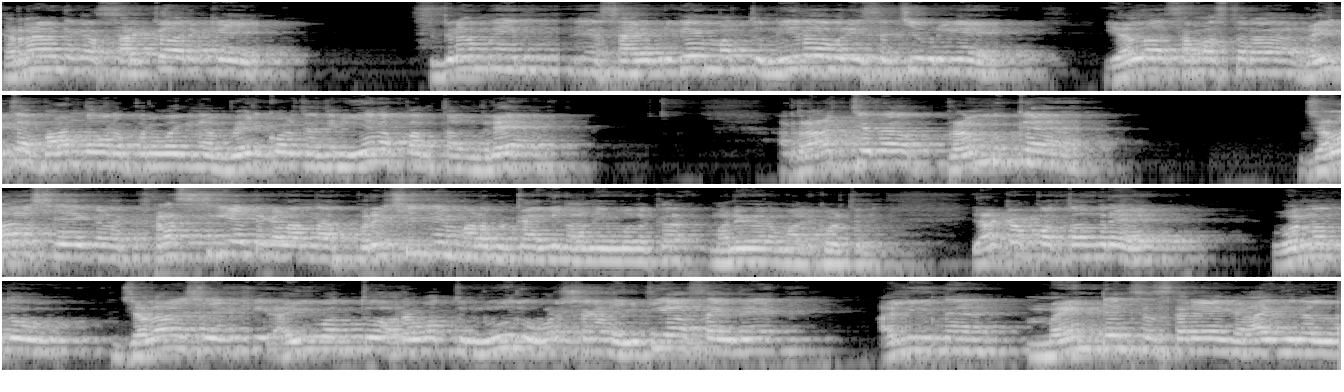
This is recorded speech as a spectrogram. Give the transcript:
ಕರ್ನಾಟಕ ಸರ್ಕಾರಕ್ಕೆ ಸಿದ್ದರಾಮಯ್ಯ ಸಾಹೇಬರಿಗೆ ಮತ್ತು ನೀರಾವರಿ ಸಚಿವರಿಗೆ ಎಲ್ಲ ಸಮಸ್ತರ ರೈತ ಬಾಂಧವರ ಪರವಾಗಿ ನಾನು ಬೇಡ್ಕೊಳ್ತಾ ಇದ್ದೀನಿ. ಏನಪ್ಪ ಅಂತಂದ್ರೆ, ರಾಜ್ಯದ ಪ್ರಮುಖ ಜಲಾಶಯಗಳ ಕ್ರಸ್ ಗೇಟ್ಗಳನ್ನು ಪರಿಶೀಲನೆ ಮಾಡಬೇಕಾಗಿ ನಾನು ಈ ಮೂಲಕ ಮನವಿಯನ್ನು ಮಾಡಿಕೊಳ್ತೀನಿ. ಯಾಕಪ್ಪ ಅಂತಂದರೆ, ಒಂದೊಂದು ಜಲಾಶಯಕ್ಕೆ ಐವತ್ತು, ಅರವತ್ತು, ನೂರು ವರ್ಷಗಳ ಇತಿಹಾಸ ಇದೆ. ಅಲ್ಲಿನ ಮೈಂಟೆನ್ಸ್ ಸರಿಯಾಗಿ ಆಗಿರಲ್ಲ,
